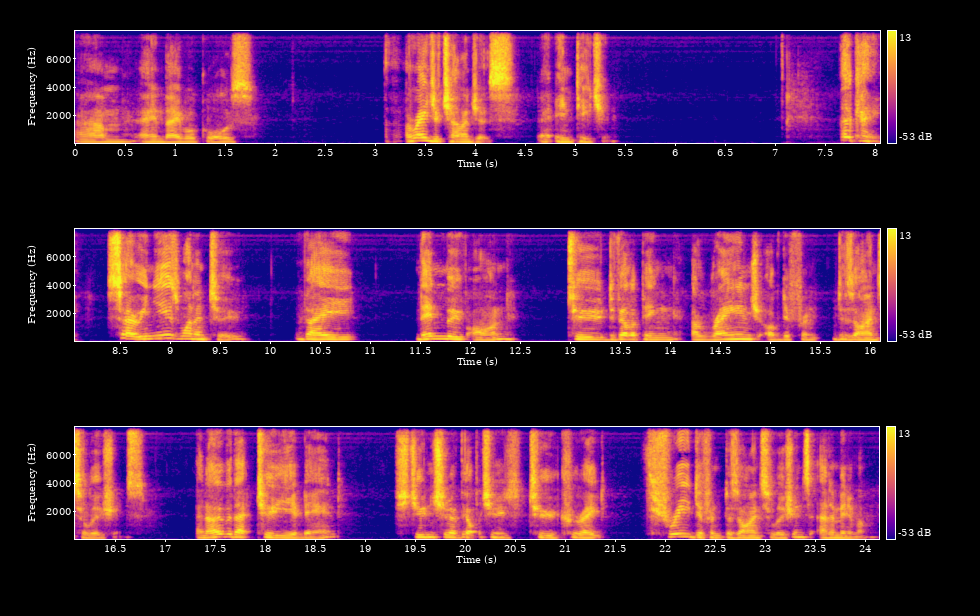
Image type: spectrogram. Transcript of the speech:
Um, and they will cause a range of challenges uh, in teaching. Okay, so in years one and two, they then move on to developing a range of different design solutions. And over that two year band, students should have the opportunity to create three different design solutions at a minimum.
